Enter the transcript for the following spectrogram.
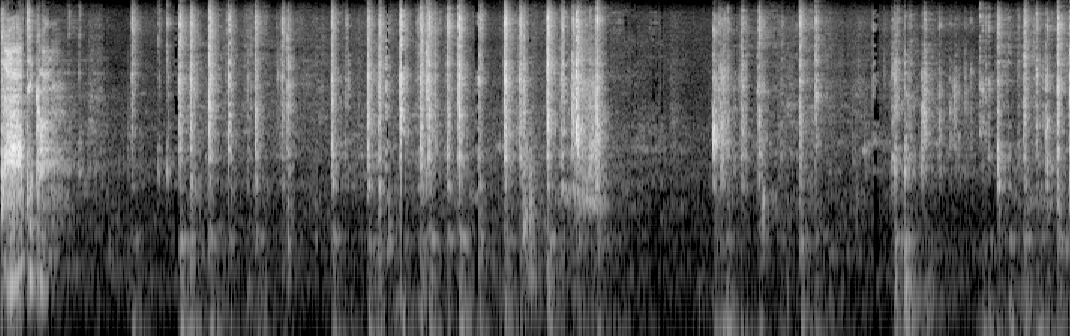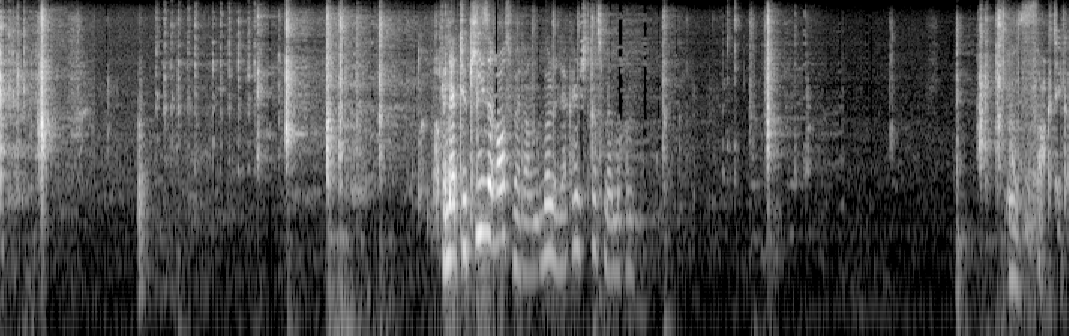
Da, Digga. Wenn der Türkise raus wäre, dann würde der keinen Stress mehr machen. Oh fuck, Digga.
